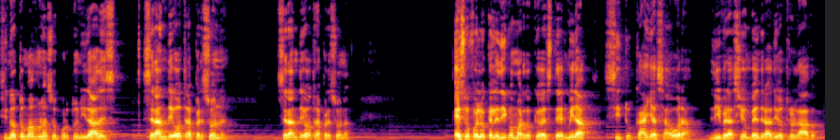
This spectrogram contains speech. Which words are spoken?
si no tomamos las oportunidades, serán de otra persona. Serán de otra persona. Eso fue lo que le dijo Mardoqueo a Esther. Mira, si tú callas ahora, liberación vendrá de otro lado.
